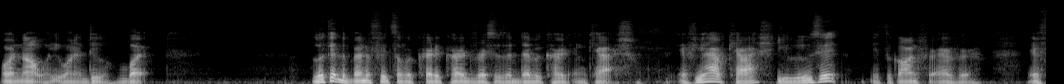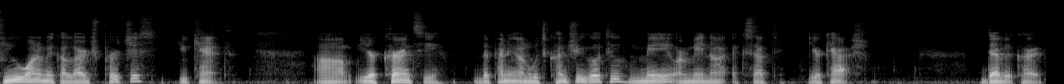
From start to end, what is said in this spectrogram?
or not what you want to do, but look at the benefits of a credit card versus a debit card and cash. If you have cash, you lose it, it's gone forever. If you want to make a large purchase, you can't. Um, your currency, depending on which country you go to, may or may not accept your cash. Debit card.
